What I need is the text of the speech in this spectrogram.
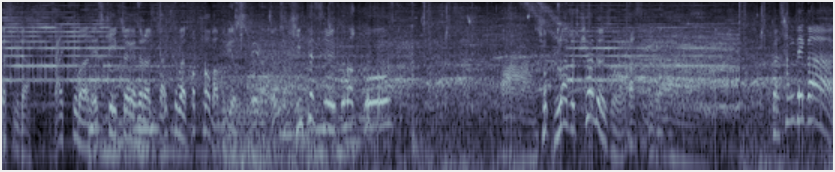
한 플레이였습니다. 깔끔한 SK 입장에서는 아주 깔끔한 커터 마무리였습니다. 여기서 긴 패스를 끊었고 아저 블락을 피하면서 맞습니다. 그러니까 상대가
